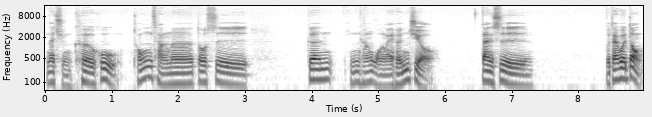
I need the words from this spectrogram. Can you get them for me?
那群客户，通常呢都是跟银行往来很久，但是不太会动。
